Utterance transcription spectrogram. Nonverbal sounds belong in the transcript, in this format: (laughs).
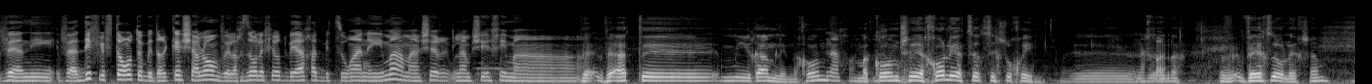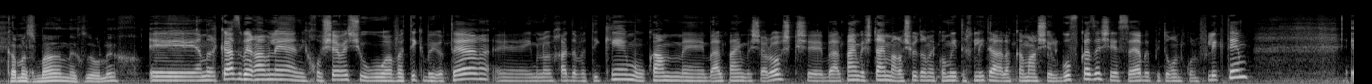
ואני, ועדיף לפתור אותו בדרכי שלום ולחזור לחיות ביחד בצורה נעימה, מאשר להמשיך עם ה... ו- ואת אה, מרמלה, נכון? נכון, מקום נכון. שיכול לייצר סכסוכים. אה, נכון. ו- ואיך זה הולך שם? כמה זמן? איך זה הולך? Uh, המרכז ברמלה, אני חושבת שהוא הוותיק ביותר, uh, אם לא אחד הוותיקים, הוא הוקם uh, ב-2003, כשב-2002 הרשות המקומית החליטה על הקמה של גוף כזה שיסייע בפתרון קונפליקטים. אה,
